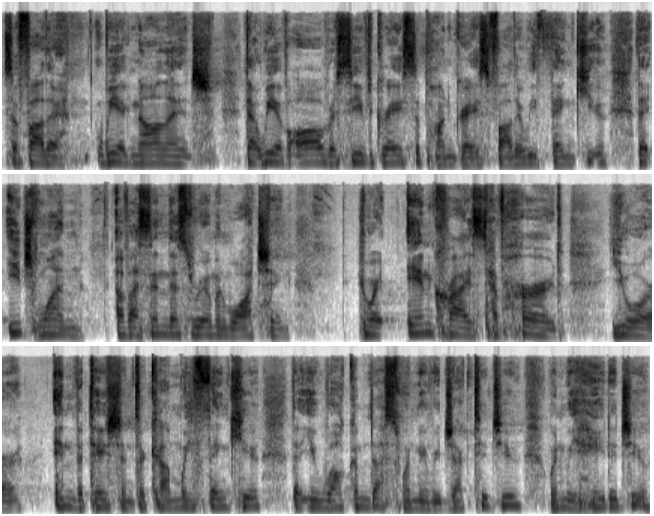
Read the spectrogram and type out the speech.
So, Father, we acknowledge that we have all received grace upon grace. Father, we thank you that each one of us in this room and watching who are in Christ have heard your invitation to come. We thank you that you welcomed us when we rejected you, when we hated you,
